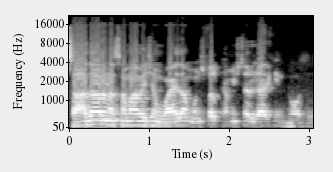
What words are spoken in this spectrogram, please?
సాధారణ సమావేశం వాయిదా మున్సిపల్ కమిషనర్ గారికి నోటు.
